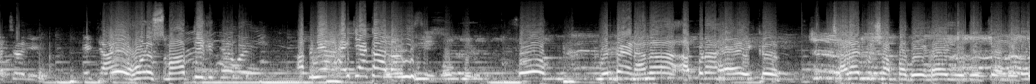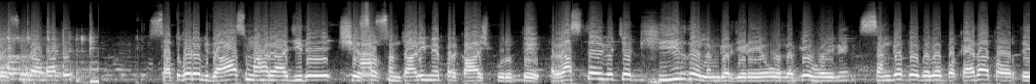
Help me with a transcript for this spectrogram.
ਅੱਛਾ ਜੀ। ਇਹ ਜਾਏ ਹੁਣ ਸਮਾਪਤੀ ਕਿੱਥੇ ਹੋਏ? ਆਪਣੇ ਆਹੀ ਚਾ ਕਾਲੋਨੀ ਸੀ ਸੋ ਇਹ ਭੈਣਾਂ ਦਾ ਆਪਣਾ ਹੈ ਇੱਕ ਸਾਰਾ ਕੁਝ ਆਪਾਂ ਦੇਖ ਰਹੇ YouTube ਚੈਨਲ ਕੋਸੂ ਨਾਮਾ ਤੇ। ਸਤਿਗੁਰ ਰਵਿਦਾਸ ਮਹਾਰਾਜ ਜੀ ਦੇ 647ਵੇਂ ਪ੍ਰਕਾਸ਼ ਪੁਰਬ ਤੇ ਰਸਤੇ ਵਿੱਚ ਖੀਰ ਦੇ ਲੰਗਰ ਜਿਹੜੇ ਉਹ ਲੱਗੇ ਹੋਏ ਨੇ। ਸੰਗਤ ਦੇ ਵੱਲੋਂ ਬਕਾਇਦਾ ਤੌਰ ਤੇ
